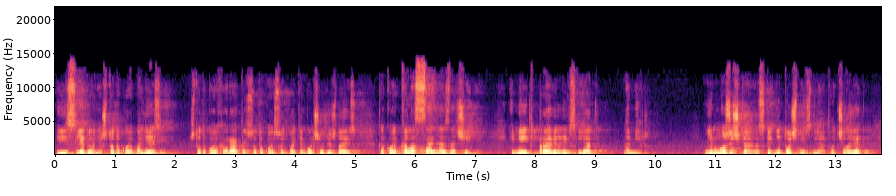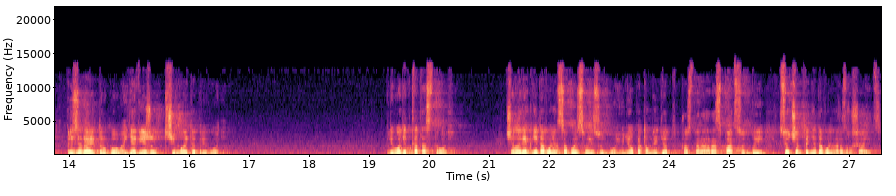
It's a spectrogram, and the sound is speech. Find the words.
и исследования, что такое болезнь, что такое характер, что такое судьба, тем больше убеждаюсь, какое колоссальное значение имеет правильный взгляд на мир. Немножечко, так сказать, неточный взгляд. Вот человек презирает другого. Я вижу, к чему это приводит. Приводит к катастрофе. Человек недоволен собой, своей судьбой. У него потом идет просто распад судьбы. Все, чем то недоволен, разрушается.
